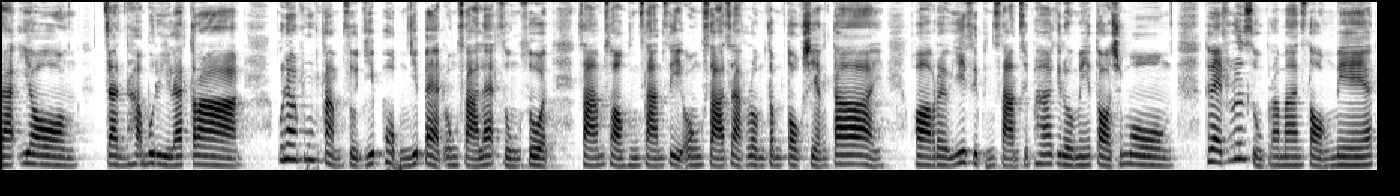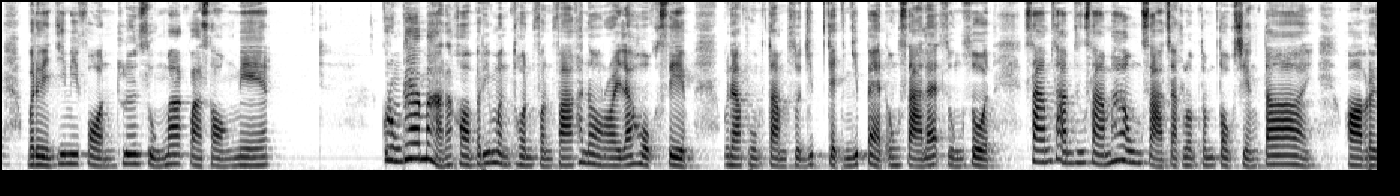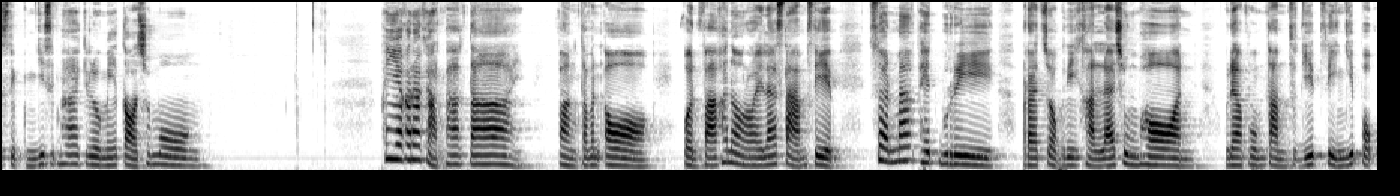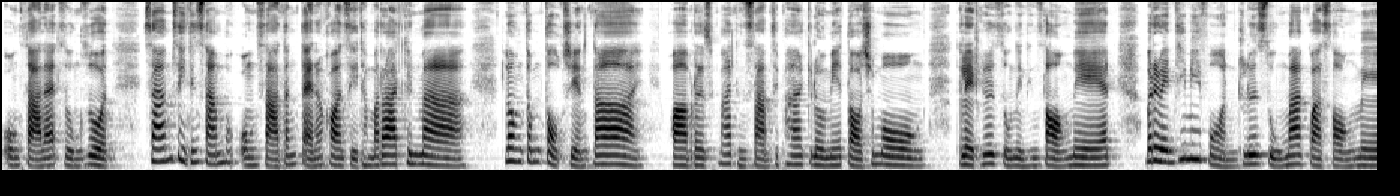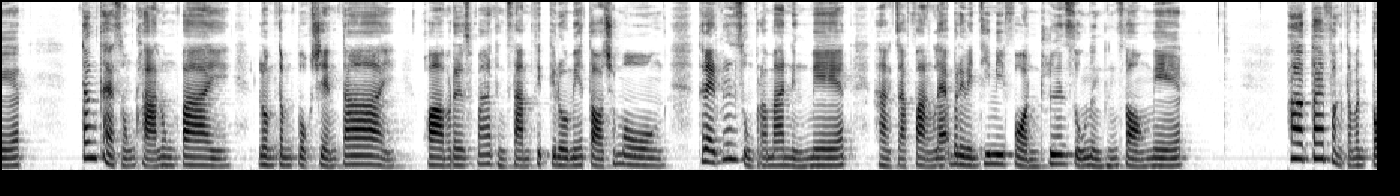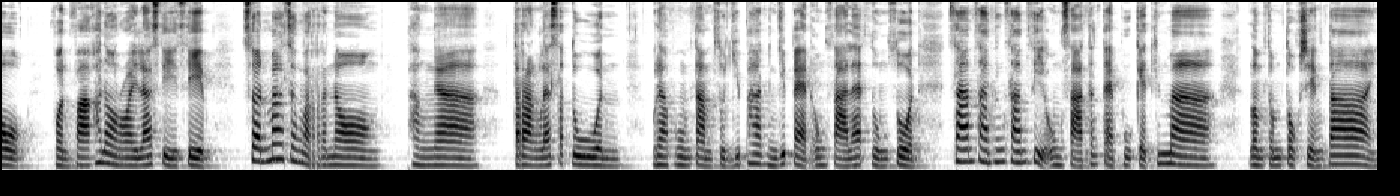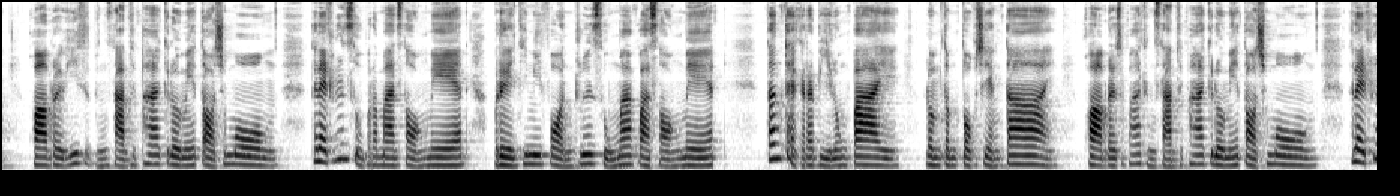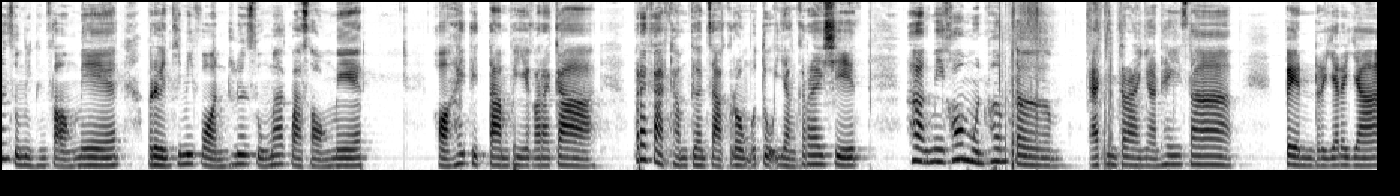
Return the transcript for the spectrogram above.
ระยอง จันทบุรีและตราด อุณหภูมิต่ำสุด 26-28 องศาและสูงสุด 32-34 องศาจากลมตะวันตกเฉียงใต้ ความเร็ว 20-35 กิโลเมตรต่อชั่วโมง ทะเลคลื่นสูงประมาณ 2 เมตร บริเวณที่มีฝนคลื่นสูงมากกว่า 2 เมตรกรุงเทพมหานครปริมณฑลฝนฟ้าขนองร้อยละ 60 อุณหภูมิต่ำสุด 27-28 องศาและสูงสุด 33-35 องศาจากลมตะวันตกเฉียงใต้ ความเร็ว10-25 กิโลเมตรต่อชั่วโมง พยากรณ์อากาศภาคใต้ ฝั่งตะวันออก ฝนฟ้าขนองร้อยละ 30 ส่วนมากเพชรบุรี ประจวบคีรีขันธ์และชุมพร อุณหภูมิต่ำสุด 24-26 องศาและสูงสุด 34-36 องศาตั้งแต่นครศรีธรรมราชขึ้นมา ลมตะวันตกเฉียงใต้ ความเร็ว15-35 กิโลเมตรต่อชั่วโมง ทะเลคลื่นสูง 1-2 เมตร บริเวณที่มีฝนคลื่นสูงมากกว่า 2 เมตร ตั้งแต่สงขลาลงไป ลมตะวันตกเฉียงใต้ ความเร็ว15-30 กิโลเมตรต่อชั่วโมง ทะเลคลื่นสูงประมาณ 1 เมตร ห่างจากฝั่งและบริเวณที่มีฝนคลื่นสูง 1-2 เมตร ภาคใต้ฝั่งตะวันตก ฝนฟ้าขนองร้อยละ 40 ส่วนมากจังหวัดระนอง พังงา ตรังและสตูล อุณหภูมิต่ำสุด 25-28 องศาและสูงสุด 33-34 องศาตั้งแต่ภูเก็ตขึ้นมา ลมตะวันตกเฉียงใต้ ความเร็ว 20-35 กิโลเมตรต่อชั่วโมง ทะเลคลื่นสูงประมาณ 2 เมตร บริเวณที่มีฝนคลื่นสูงมากกว่า 2 เมตร ตั้งแต่กระบี่ลงไป ลมตะวันตกเฉียงใต้ ความเร็ว15-35 กิโลเมตรต่อชั่วโมง ทะเลคลื่นสูง 1-2 เมตร บริเวณที่มีฝนคลื่นสูงมากกว่า 2 เมตร ขอให้ติดตามพยากรณ์อากาศ ประกาศคำเตือนจากกรมอุตุอย่างใกล้ชิด หากมีข้อมูลเพิ่มเติม แอดมินรายงานให้ทราบ เป็นระยะระยะ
